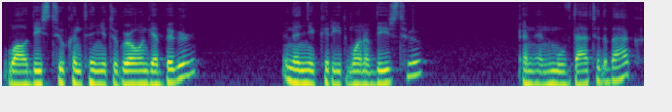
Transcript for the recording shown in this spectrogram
while these two continue to grow and get bigger. And then you could eat one of these two, and then move that to the back.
